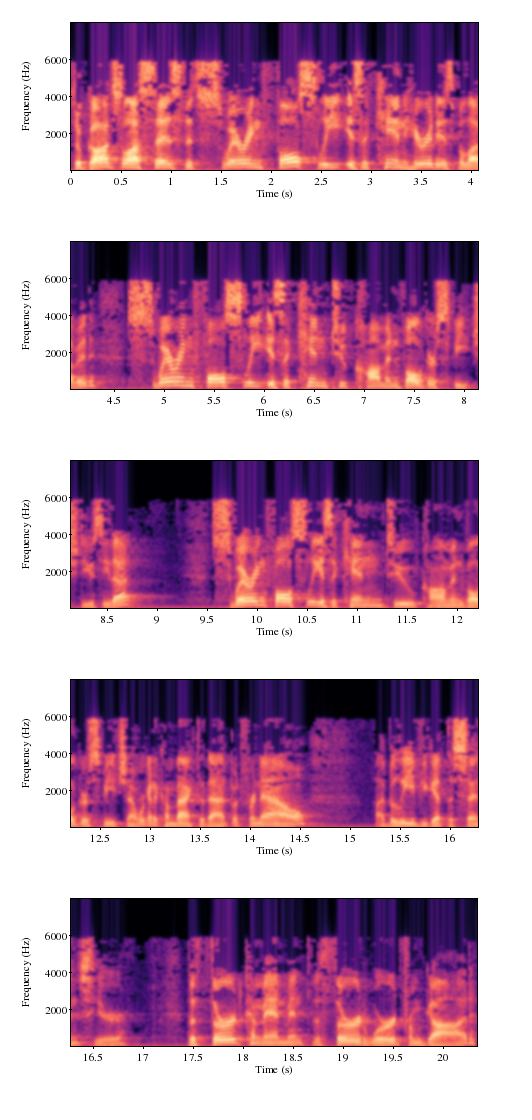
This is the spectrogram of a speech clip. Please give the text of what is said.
So God's law says that swearing falsely is akin, here it is, beloved, swearing falsely is akin to common vulgar speech. Do you see that? Swearing falsely is akin to common vulgar speech. Now, we're going to come back to that, but for now, I believe you get the sense here. The third commandment, the third word from God,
